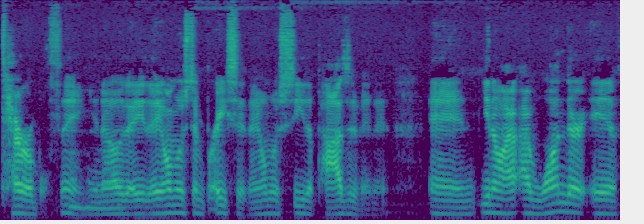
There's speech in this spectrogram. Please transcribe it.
terrible thing you know they, they almost embrace it they almost see the positive in it and you know I, I wonder if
